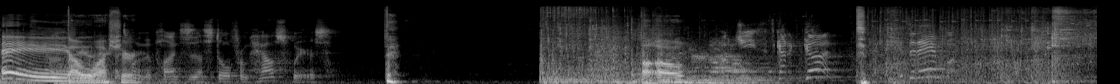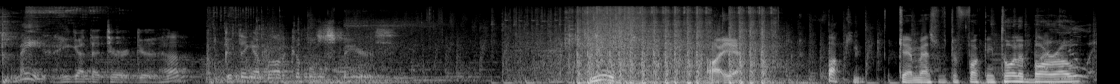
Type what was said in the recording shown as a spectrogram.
hey. The That's washer. one of the appliances I stole from Housewares. Uh oh. Oh, jeez, it's got a gun! it's an ambush! Man, he got that turret good, huh? Good thing I brought a couple of spares. Oh yeah. Fuck you. Can't mess with the fucking toilet Knew burrow. it!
